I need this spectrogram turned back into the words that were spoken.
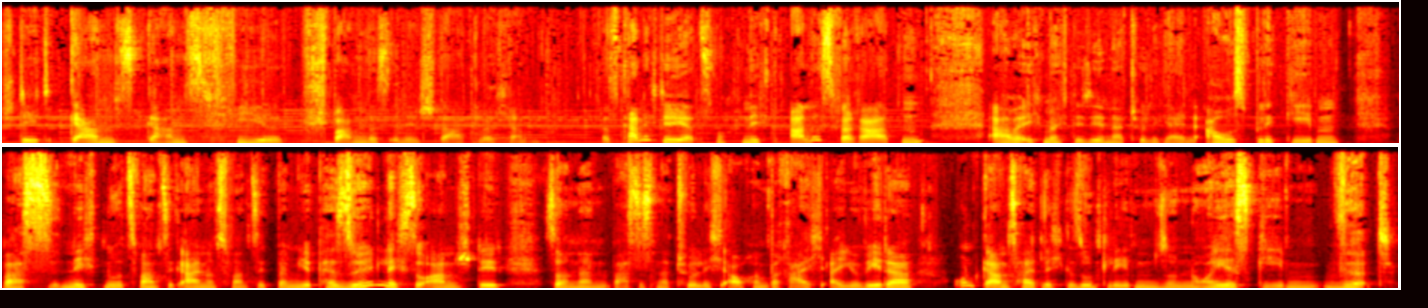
steht ganz, ganz viel Spannendes in den Startlöchern. Das kann ich dir jetzt noch nicht alles verraten, aber ich möchte dir natürlich einen Ausblick geben, was nicht nur 2021 bei mir persönlich so ansteht, sondern was es natürlich auch im Bereich Ayurveda und ganzheitlich gesund leben so Neues geben wird.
